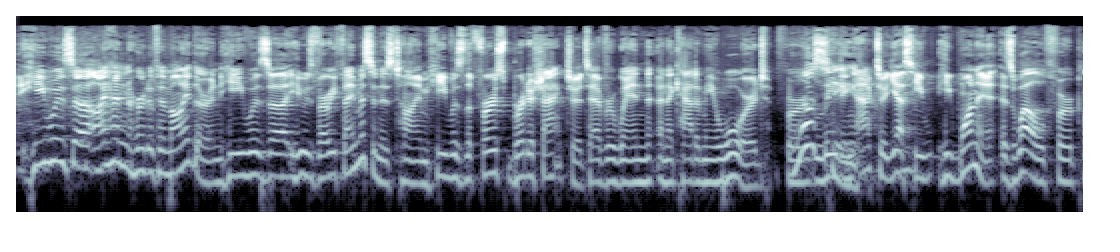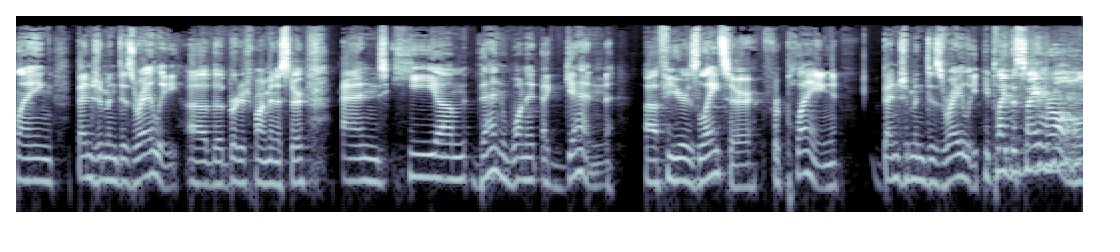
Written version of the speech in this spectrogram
he was. Uh, I hadn't heard of him either, and he was. Uh, he was very famous in his time. He was the first British actor to ever win an Academy Award for Was leading he? actor. Yes, he he won it as well for playing Benjamin Disraeli, uh, the British Prime Minister, and he um, then won it again a few years later for playing Benjamin Disraeli. He played the same role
